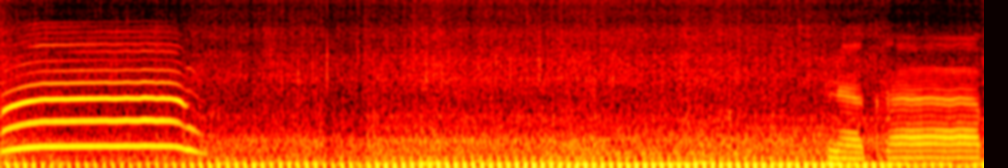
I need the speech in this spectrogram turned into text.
ทอง นะครับ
